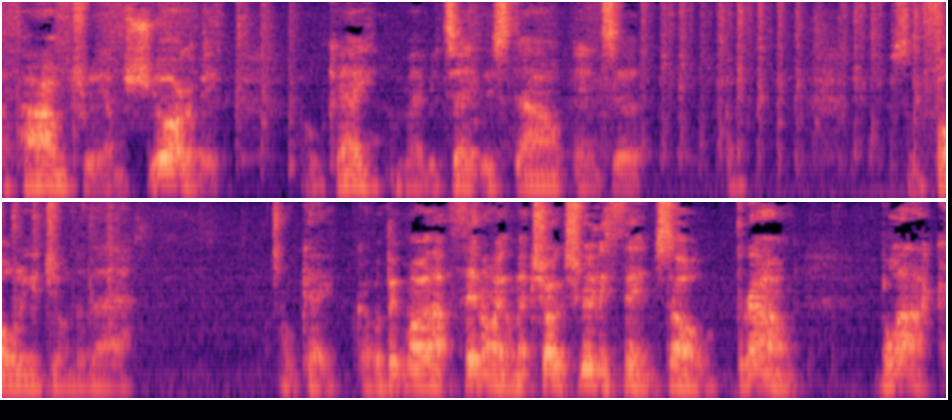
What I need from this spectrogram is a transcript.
a palm tree, I'm sure of it. Okay, maybe take this down into some foliage under there. Okay, grab a bit more of that thin oil, make sure it's really thin. So, brown, black,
